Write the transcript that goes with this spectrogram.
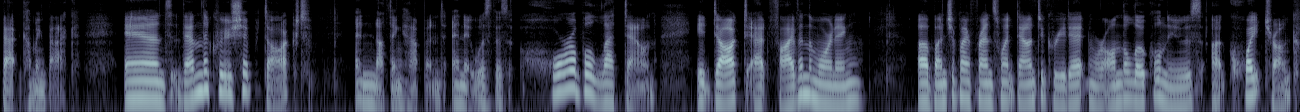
back coming back And then the cruise ship docked and nothing happened. And it was this horrible letdown. It docked at five in the morning. A bunch of my friends went down to greet it and were on the local news, uh, quite drunk.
